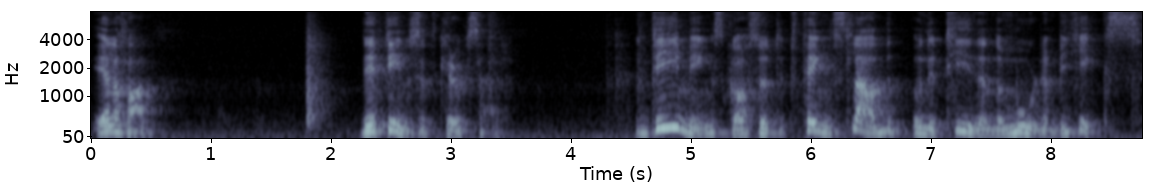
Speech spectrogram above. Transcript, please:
i alla fall. Det finns ett krux här. Deeming ska ha suttit fängslad under tiden då morden begicks.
